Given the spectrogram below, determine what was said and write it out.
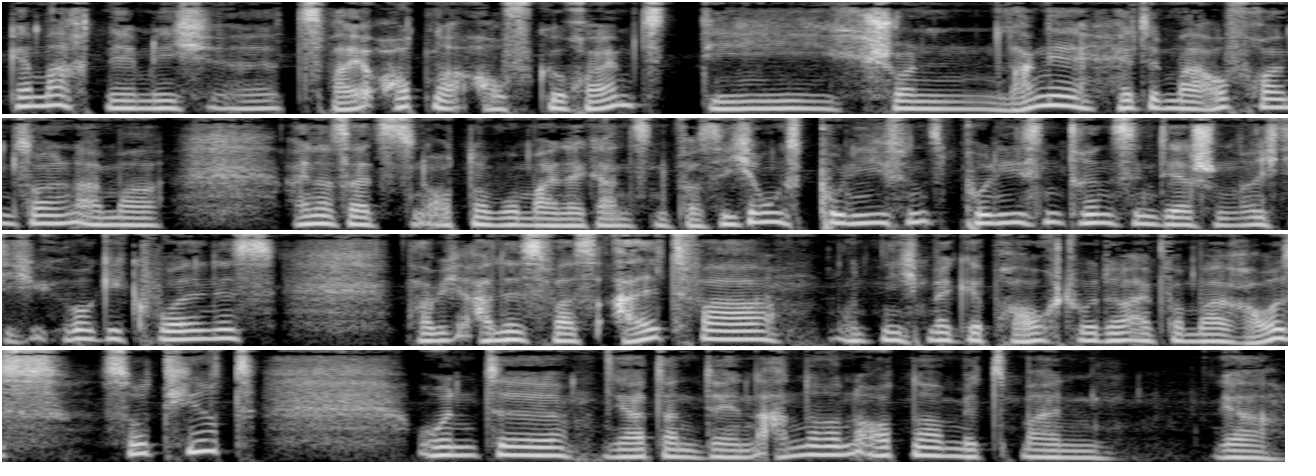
gemacht, nämlich äh, zwei Ordner aufgeräumt, die ich schon lange hätte mal aufräumen sollen. Einmal einerseits den Ordner, wo meine ganzen Versicherungspolicen drin sind, der schon richtig übergequollen ist. Da habe ich alles, was alt war und nicht mehr gebraucht wurde, einfach mal raussortiert. Und äh, ja, dann den anderen Ordner mit meinen ja,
